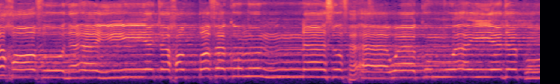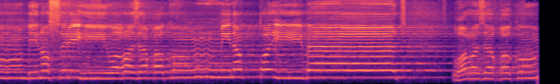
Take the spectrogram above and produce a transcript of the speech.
تخافون أن يتخطفكم الناس فآواكم وأيدكم بنصره ورزقكم من الطيبات ورزقكم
